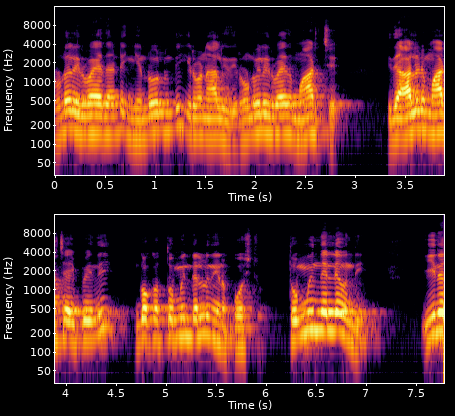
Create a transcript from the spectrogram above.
రెండు వేల ఇరవై ఐదు అంటే ఇంకెన్ని రోజులు ఉంది? ఇరవై నాలుగుది రెండు వేల ఇరవై ఐదు మార్చ్. ఇది ఆల్రెడీ మార్చి అయిపోయింది. ఇంకొక తొమ్మిది నెలలు నేను పోస్ట్. తొమ్మిది నెలలే ఉంది. ఈయన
